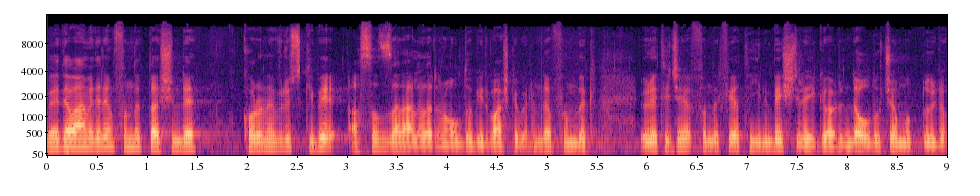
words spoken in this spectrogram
Ve devam edelim fındıkta. Şimdi koronavirüs gibi asıl zararlıların olduğu bir başka bölümde fındık. Üretici fındık fiyatı 25 lirayı gördüğünde oldukça mutluydu.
